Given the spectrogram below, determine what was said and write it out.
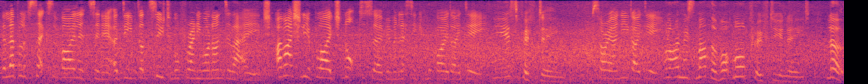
The level of sex and violence in it are deemed unsuitable for anyone under that age. I'm actually obliged not to serve him unless he can provide ID. He is 15. I'm sorry, I need ID. Well, I'm his mother. What more proof do you need? Look,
